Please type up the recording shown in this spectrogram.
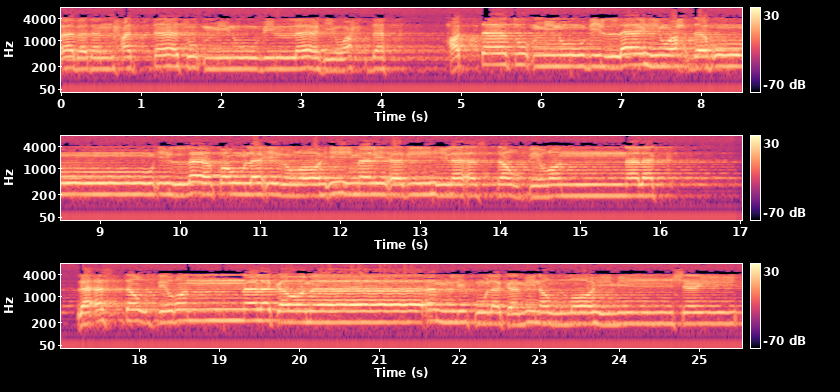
أبدا حتى تؤمنوا بالله وحده حتى تؤمنوا بالله وحده إلا قول إبراهيم لأبيه لأستغفرن لك لأستغفرن لك وما أملك لك من الله من شيء.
